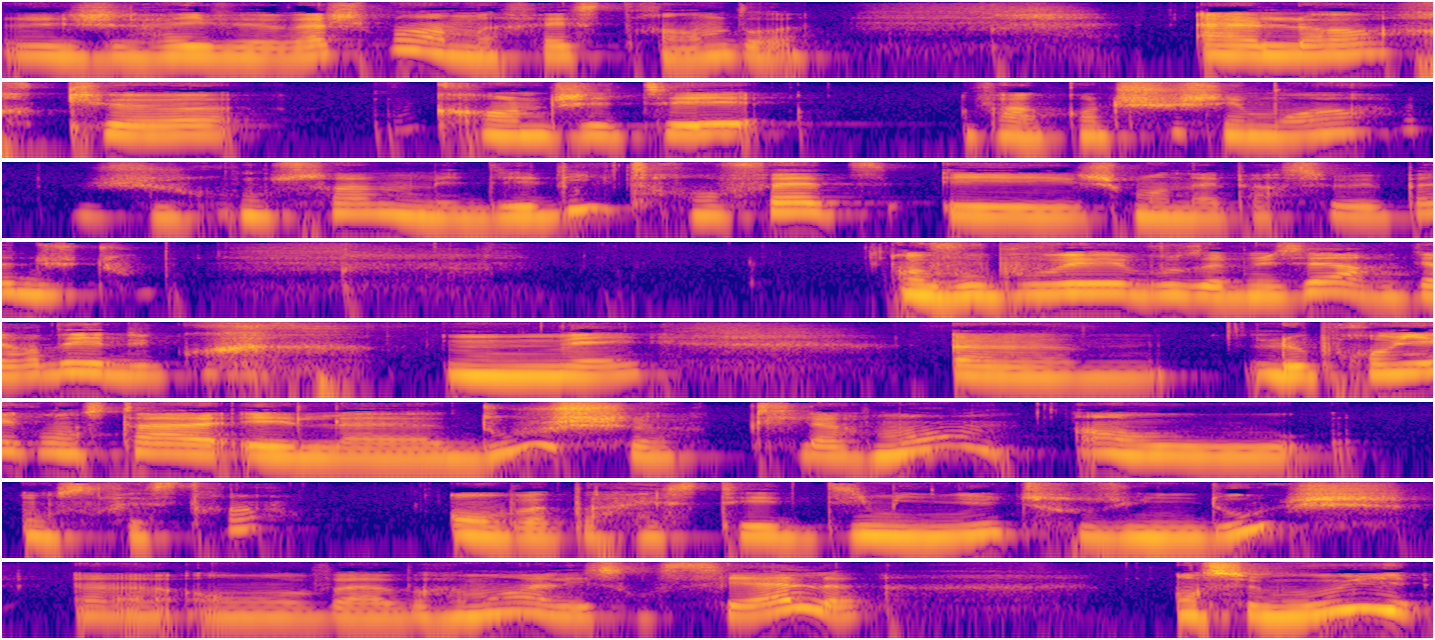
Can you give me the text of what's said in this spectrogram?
j'arrivais vachement à me restreindre. Alors que quand j'étais, enfin, quand je suis chez moi, je consomme des litres en fait et je m'en apercevais pas du tout. Vous pouvez vous amuser à regarder du coup, mais euh, le premier constat est la douche, clairement, hein, où on se restreint. On va pas rester 10 minutes sous une douche. Euh, on va vraiment à l'essentiel. On se mouille,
